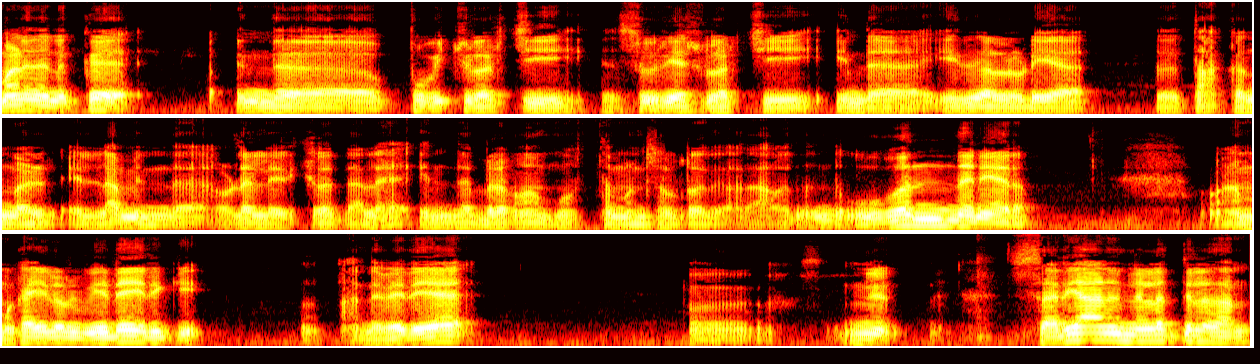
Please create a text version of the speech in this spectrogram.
மனிதனுக்கு இந்த புவி சுழற்சி சூரிய சுழற்சி இந்த இதுகளுடைய தாக்கங்கள் எல்லாம் இந்த உடலில் இருக்கிறதால இந்த பிரம்ம முகூர்த்தம்னு சொல்கிறது அதாவது வந்து உகந்த நேரம். நம்ம கையில் ஒரு விதை இருக்கு. அந்த விதையை சரியான நிலத்தில் தான்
